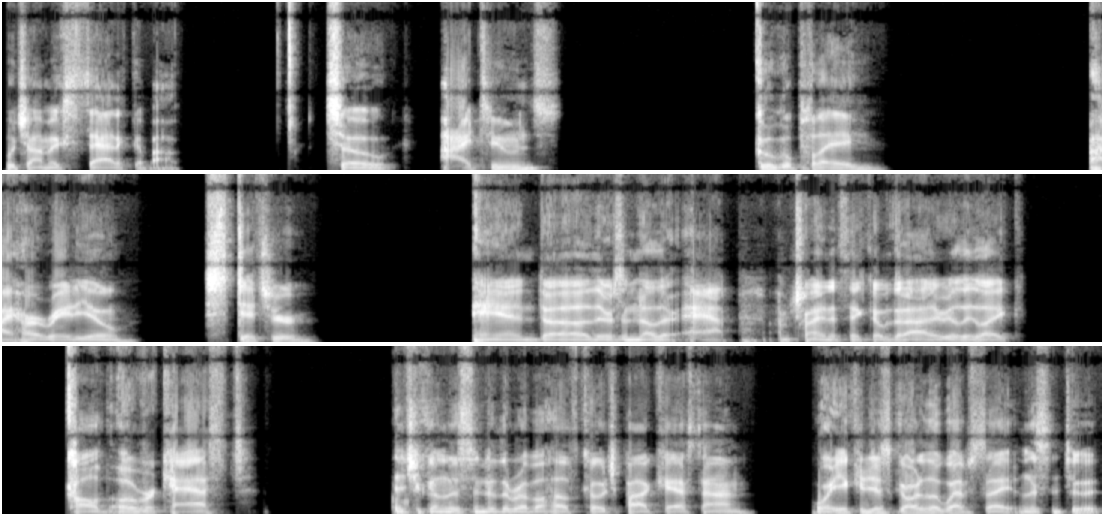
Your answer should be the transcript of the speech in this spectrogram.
which I'm ecstatic about. So iTunes, Google Play, iHeartRadio, Stitcher, and uh, there's another app I'm trying to think of that I really like called Overcast that you can listen to the Rebel Health Coach podcast on, or you can just go to the website and listen to it.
